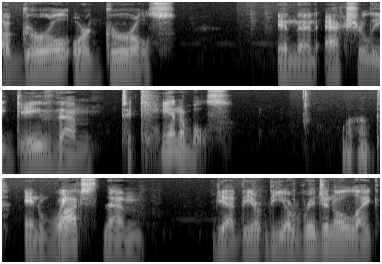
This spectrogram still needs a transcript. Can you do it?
a girl or girls, and then actually gave them to cannibals What? and watched them. Yeah, the the original like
